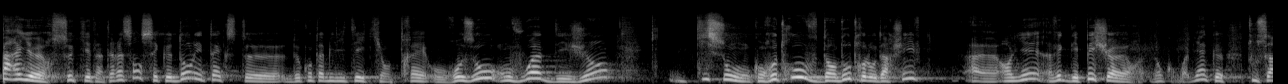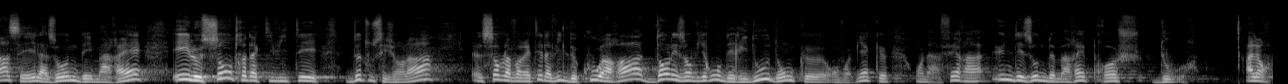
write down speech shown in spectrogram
par ailleurs, ce qui est intéressant, c'est que dans les textes de comptabilité qui ont trait aux roseaux, on voit des gens qu'on retrouve dans d'autres lots d'archives euh, en lien avec des pêcheurs. Donc on voit bien que tout ça, c'est la zone des marais. Et le centre d'activité de tous ces gens-là euh, semble avoir été la ville de Kouara, dans les environs d'Eridou. Donc euh, on voit bien qu'on a affaire à une des zones de marais proches d'Our. Alors,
